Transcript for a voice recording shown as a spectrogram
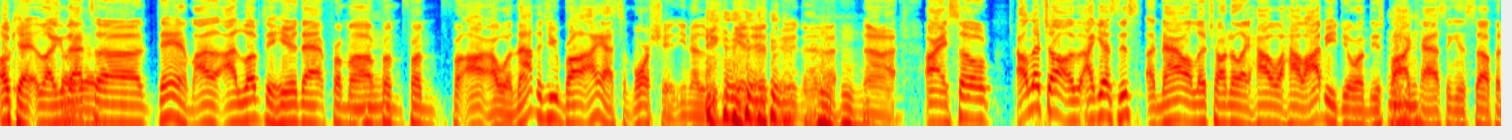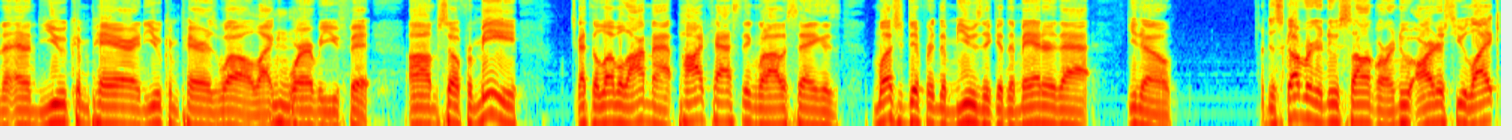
Okay, like So, that's yeah. uh, damn. I I love to hear that from uh Mhm. from from from. Uh, well, now that you brought, I got some more shit. You know that we can get into. Nah, nah, nah. All right, so I'll let y'all. I guess this uh, now I'll let y'all know like how how I be doing these Mhm. podcasting and stuff, and and you compare and you compare as well, like Mhm. wherever you fit. Um, so for me, at the level I'm at, podcasting, what I was saying is much different than music in the manner that you know discovering a new song or a new artist you like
